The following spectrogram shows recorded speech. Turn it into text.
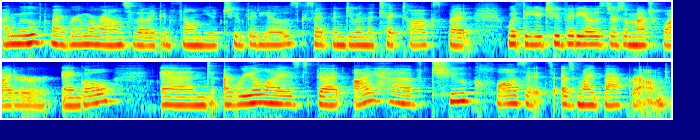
I moved my room around so that I could film YouTube videos because I've been doing the TikToks, but with the YouTube videos, there's a much wider angle and I realized that I have two closets as my background.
